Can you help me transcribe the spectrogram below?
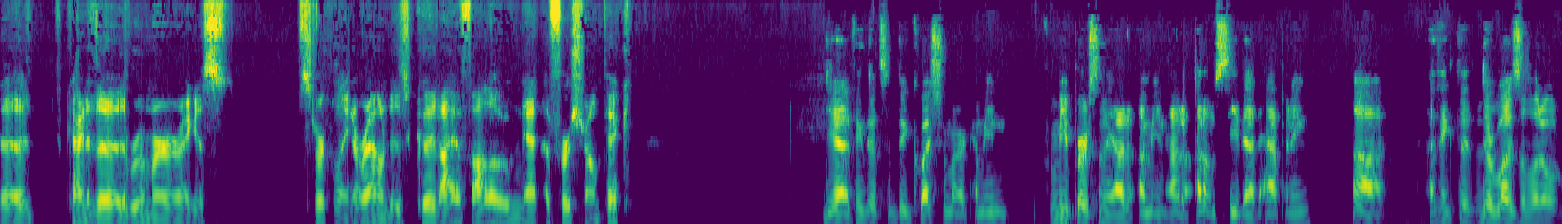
Uh, kind of the rumor, I guess, circling around is could Iafallo net a first round pick? Yeah, I think that's a big question mark. I mean, for me personally, I, I mean, I don't, I don't see that happening. Uh, I think that there was a little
